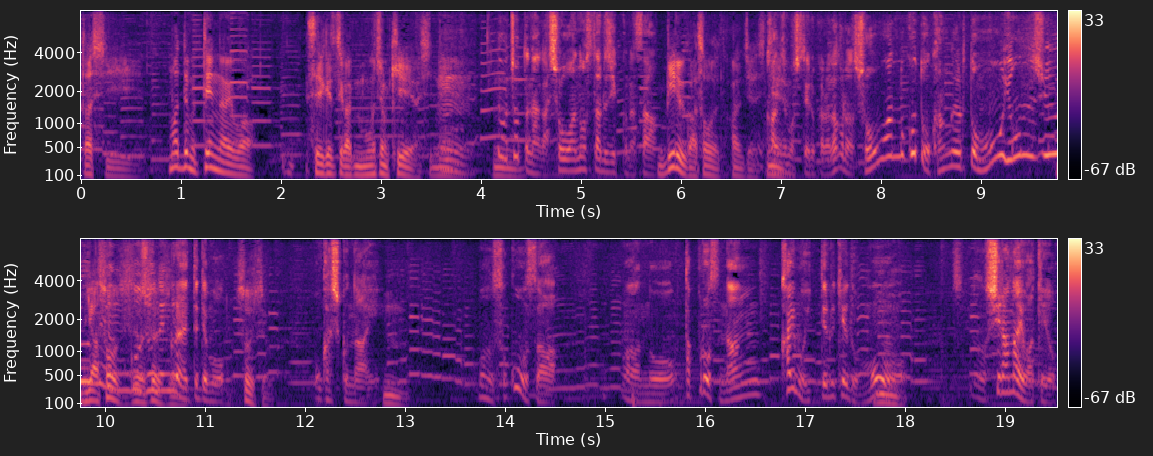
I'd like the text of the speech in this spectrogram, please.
たし、まあでも店内は清潔がもちろん綺麗やしね、うん、でもちょっとなんか昭和ノスタルジックなさ、ビルがそうな感じですね。感じもしてるからだから昭和のことを考えるともう40年いやそうですそうです50年ぐらいやっててもそうですよ、おかしくない、うん、まあ、そこをさあのタップロース何回も言ってるけども、うん。知らないわけよ。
